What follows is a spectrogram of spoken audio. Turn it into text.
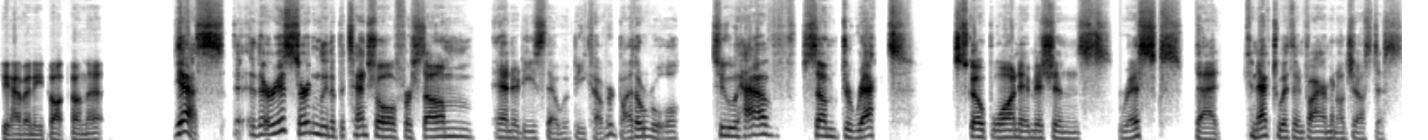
Do you have any thoughts on that? Yes, there is certainly the potential for some entities that would be covered by the rule to have some direct scope one emissions risks that connect with environmental justice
